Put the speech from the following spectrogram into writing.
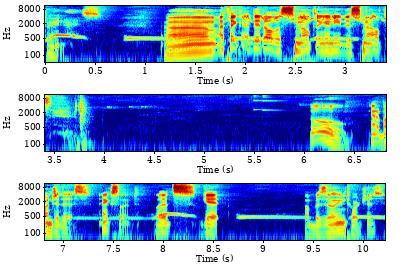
Very nice. Um, I think I did all the smelting I need to smelt. Ooh, got a bunch of this. Excellent. Let's get a bazillion torches.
